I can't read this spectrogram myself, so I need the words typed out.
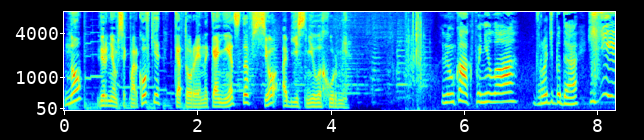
Но вернемся к морковке, которая наконец-то все объяснила Хурме. Ну как, поняла? Вроде бы да. Есть!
